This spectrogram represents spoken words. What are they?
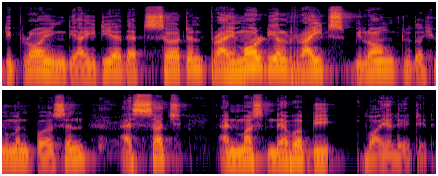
deploying the idea that certain primordial rights belong to the human person as such and must never be violated.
